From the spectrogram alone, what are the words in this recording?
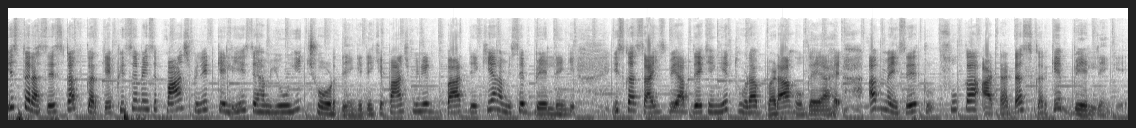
इस तरह से स्टफ़ करके फिर से मैं इसे पाँच मिनट के लिए इसे हम यूँ ही छोड़ देंगे। देखिए, पाँच मिनट बाद देखिए हम इसे बेल लेंगे। इसका साइज़ भी आप देखेंगे, थोड़ा बड़ा हो गया है। अब मैं इसे सूखा आटा डस्ट करके बेल लेंगे।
